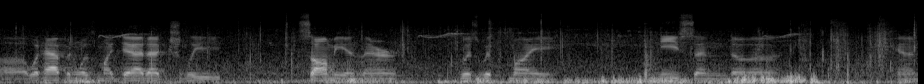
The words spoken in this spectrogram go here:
Uh, what happened was my dad actually saw me in there. He was with my niece and uh, and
